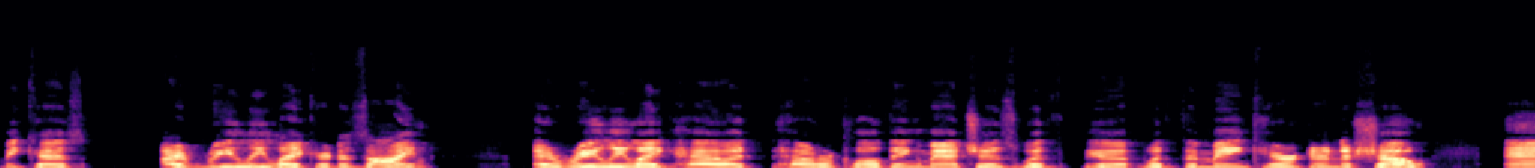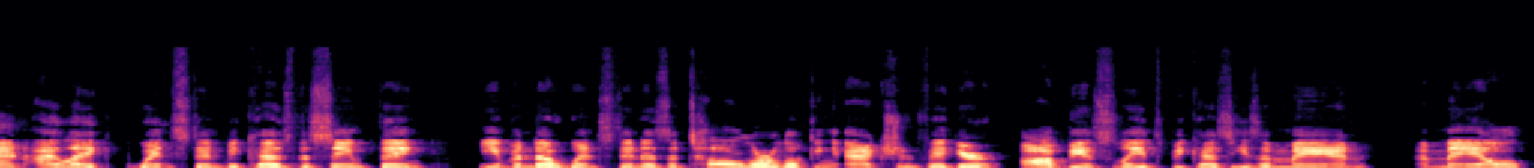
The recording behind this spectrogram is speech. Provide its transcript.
because I really like her design. I really like how it, how her clothing matches with uh, with the main character in the show, and I like Winston because the same thing. Even though Winston is a taller looking action figure, obviously it's because he's a man, a male.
